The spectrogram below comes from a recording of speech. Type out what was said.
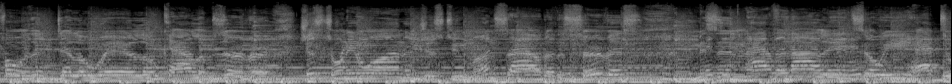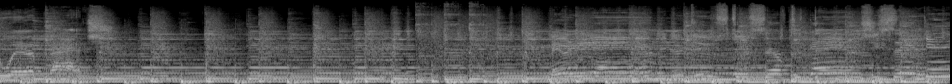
for the Delaware Observer. Just 21 and just two months out of the service, missing half an eyelid, so he had to wear a patch. Herself to Dan. She said,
